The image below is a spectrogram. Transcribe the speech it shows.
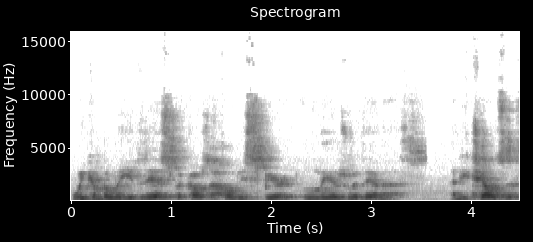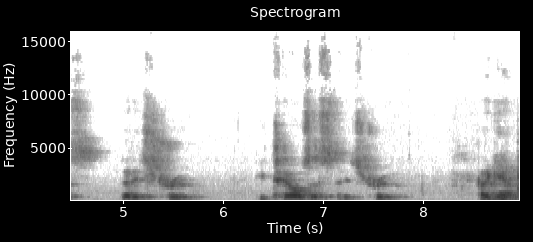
We can believe this because the Holy Spirit lives within us, and He tells us that it's true. He tells us that it's true. And again,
